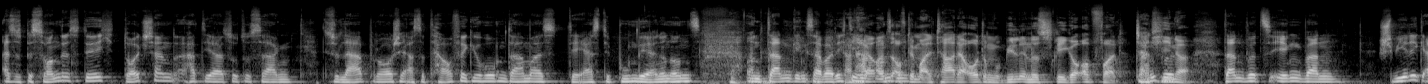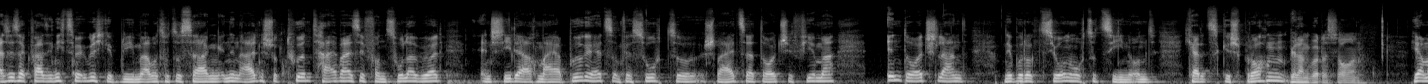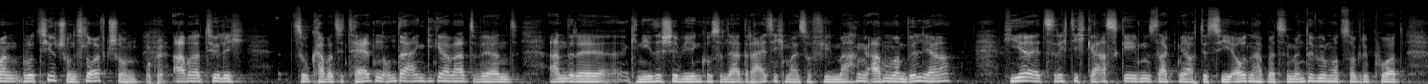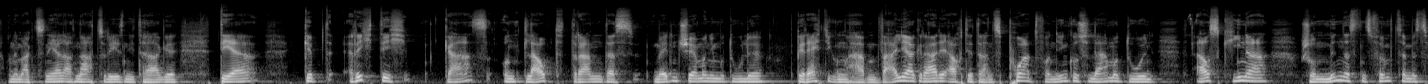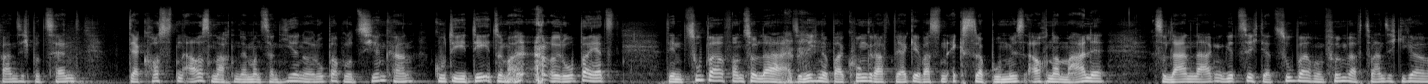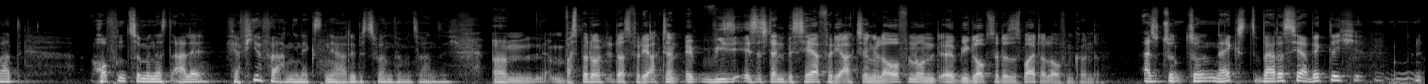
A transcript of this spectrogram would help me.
Also das Besondere ist natürlich, Deutschland hat ja sozusagen die Solarbranche aus der Taufe gehoben damals, der erste Boom, wir erinnern uns. Und dann ging es aber richtig Dann hat man es auf dem Altar der Automobilindustrie geopfert, dann China. Wird, dann wird es irgendwann schwierig, also ist ja quasi nichts mehr übrig geblieben, aber sozusagen in den alten Strukturen teilweise von SolarWorld entsteht ja auch Meyer Burger jetzt und versucht, so Schweizer, deutsche Firma in Deutschland eine Produktion hochzuziehen. Und ich hatte jetzt gesprochen. Wie lange wird das dauern? Ja, man produziert schon, es läuft schon. Okay. Aber natürlich zu Kapazitäten unter 1 Gigawatt, während andere chinesische wie Incosolar 30 mal so viel machen. Aber man will ja hier jetzt richtig Gas geben, sagt mir auch der CEO, den hat man jetzt im Interview im Hotstock Report und im Aktionär auch nachzulesen die Tage, der gibt richtig Gas und glaubt dran, dass Made in Germany Module Berechtigung haben, weil ja gerade auch der Transport von Inco Solarmodulen aus China schon mindestens 15 bis 20 Prozent der Kosten ausmacht. Und wenn man es dann hier in Europa produzieren kann, gute Idee, zumal Europa jetzt den Zubau von Solar, also nicht nur Balkonkraftwerke, was ein extra Boom ist, auch normale Solaranlagen, wird sich der Zubau von 5 auf 20 Gigawatt hoffen zumindest alle vervierfachen die nächsten Jahre bis 2025. Ähm, was bedeutet das für die Aktien? Äh, wie ist es denn bisher für die Aktien gelaufen und äh, wie glaubst du, dass es weiterlaufen könnte? Also zunächst war das ja wirklich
